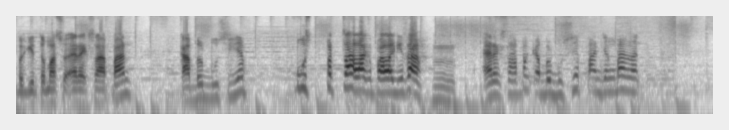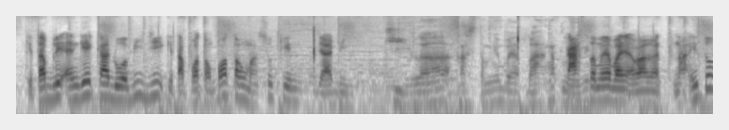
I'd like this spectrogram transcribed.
Begitu masuk RX8, kabel businya pus pecah lah kepala kita. Hmm. RX8 kabel businya panjang banget. Kita beli NGK 2 biji, kita potong-potong, masukin, jadi. Gila, customnya banyak banget loh Customnya banyak banget. Nah itu,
